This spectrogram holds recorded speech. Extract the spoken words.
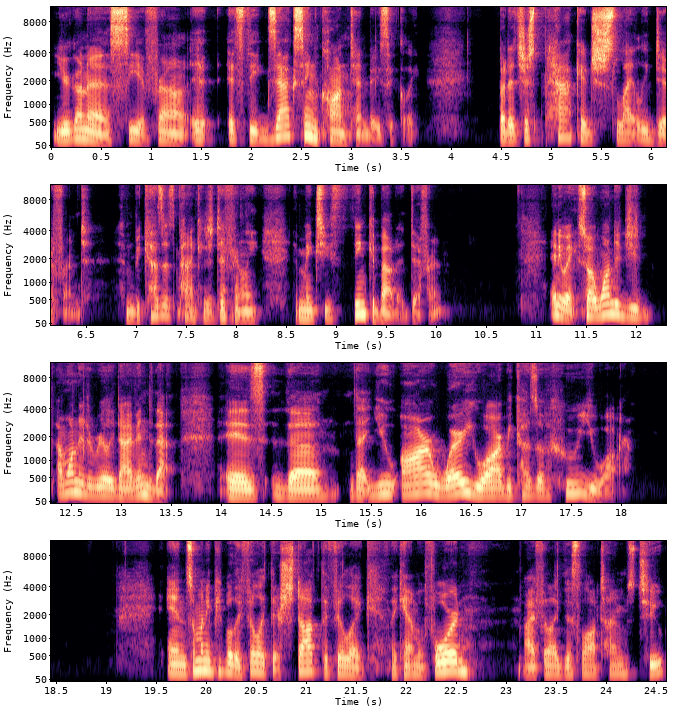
you're going to see it from it, it's the exact same content basically but it's just packaged slightly different. And because it's packaged differently it makes you think about it different. Anyway so i wanted you i wanted to really dive into that is the that you are where you are because of who you are. And so many people they feel like they're stuck. They feel like they can't move forward. I feel like this a lot of times too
